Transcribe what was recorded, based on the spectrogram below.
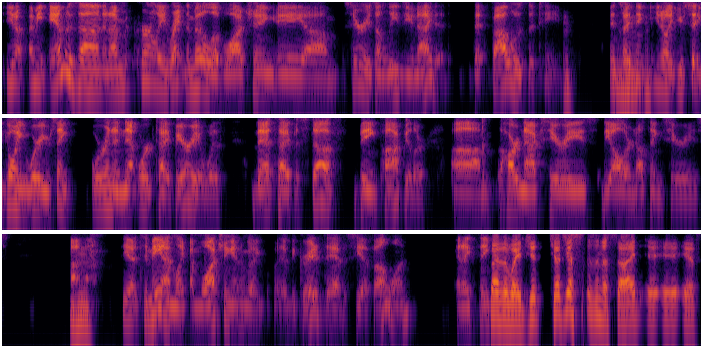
you know, I mean, Amazon, and I'm currently right in the middle of watching a um, series on Leeds United that follows the team. Hmm. And so mm-hmm. I think, you know, like you say, going where you're saying, we're in a network type area with that type of stuff being popular. Um, the Hard Knock series, the All or Nothing series. Mm-hmm. Uh, yeah, to me, I'm like, I'm watching it. I'm like, it'd be great if they have a CFL one. And I think, by the way, just, just as an aside, if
